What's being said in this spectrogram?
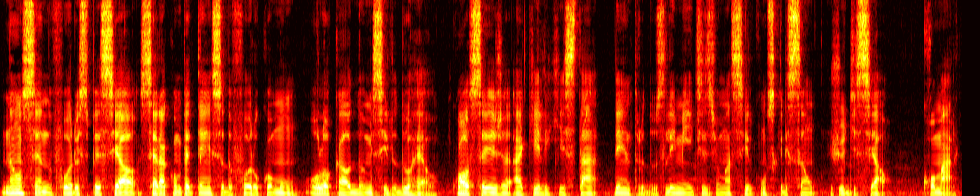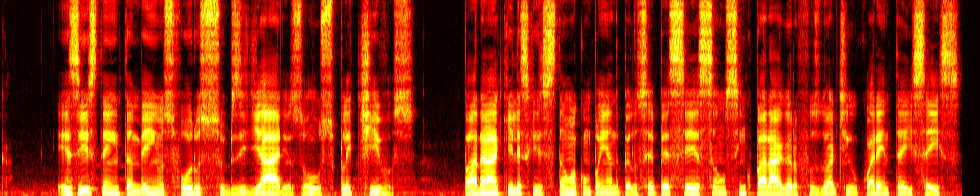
não sendo foro especial, será competência do foro comum, o local de domicílio do réu, qual seja aquele que está dentro dos limites de uma circunscrição judicial comarca. Existem também os foros subsidiários ou supletivos. Para aqueles que estão acompanhando pelo CPC, são cinco parágrafos do artigo 46.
